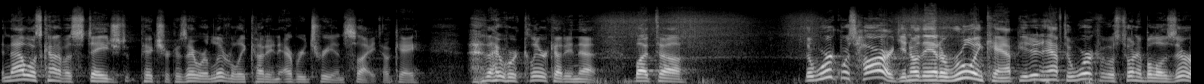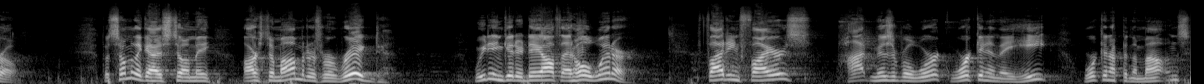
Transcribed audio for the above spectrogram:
And that was kind of a staged picture because they were literally cutting every tree in sight, okay? they were clear cutting that. But uh, the work was hard. You know, they had a ruling camp. You didn't have to work if it was 20 below zero. But some of the guys told me our thermometers were rigged. We didn't get a day off that whole winter. Fighting fires, hot, miserable work, working in the heat, working up in the mountains.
